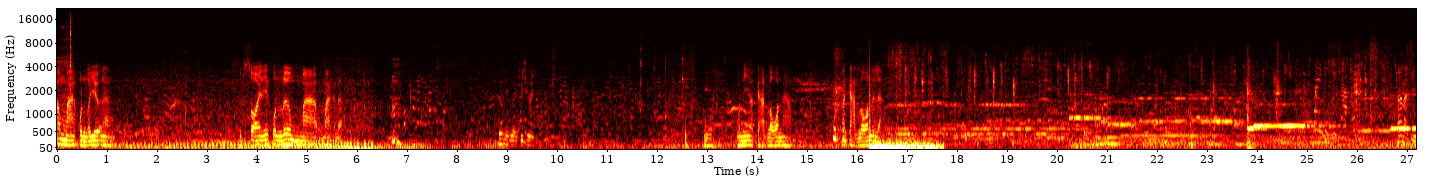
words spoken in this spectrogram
ค่ำๆมาคนก็เยอะนะครับ สุดซอยนี้คนเริ่มมาออกมากันแล้วเรื่องนี้เลยพี่ช่วยโอ้ยวันนี้อากาศร้อนนะครับ อากาศร้อนเลยแหละห้านาที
